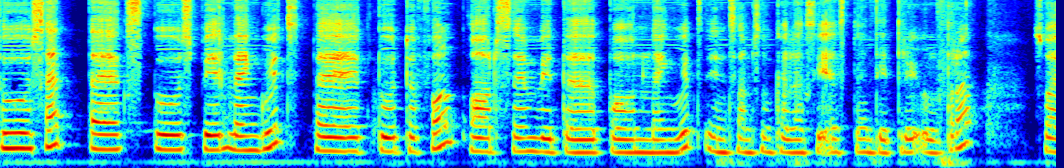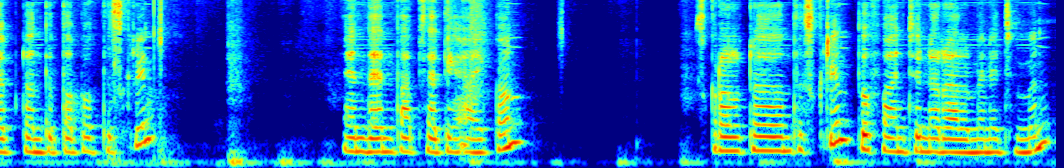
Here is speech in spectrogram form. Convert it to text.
To set text to speech language back to default or same with the phone language in Samsung Galaxy S23 Ultra, swipe down the top of the screen and then tap setting icon. Scroll down the screen to find general management.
